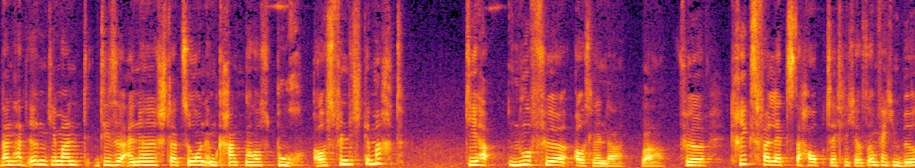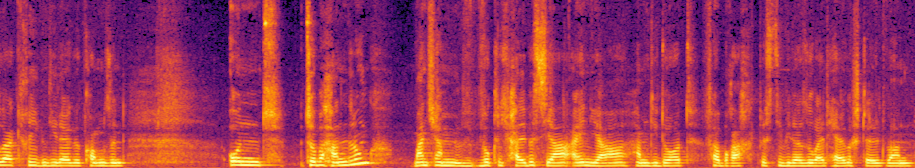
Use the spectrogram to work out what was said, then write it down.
dann hat irgendjemand diese eine Station im Krankenhausbuch ausfindig gemacht, die nur für Ausländer war. Für Kriegsverletzte hauptsächlich aus irgendwelchen Bürgerkriegen, die da gekommen sind. Und zur Behandlung. Manche haben wirklich ein halbes Jahr, ein Jahr haben die dort verbracht, bis die wieder so weit hergestellt waren.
